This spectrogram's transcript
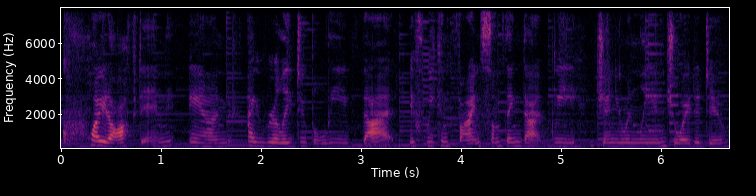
quite often. And I really do believe that if we can find something that we genuinely enjoy to do,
